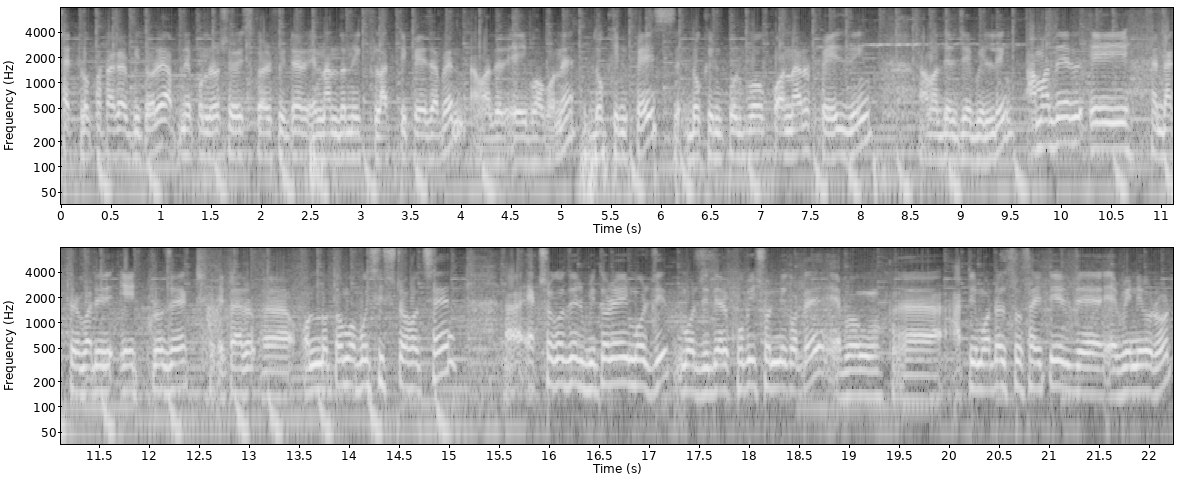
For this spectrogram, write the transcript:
ষাট লক্ষ টাকার ভিতরে আপনি পনেরোশো স্কোয়ার ফিটের নান্দনিক ফ্ল্যাটটি পেয়ে যাবেন আমাদের এই ভবনে। দক্ষিণ ফেস দক্ষিণ পূর্ব কর্নার ফেজিং আমাদের যে বিল্ডিং আমাদের এই ডাক্তারবাড়ির এইট প্রজেক্ট এটার অন্যতম বৈশিষ্ট্য হচ্ছে একশো গজের ভিতরেই মসজিদ। মসজিদের খুবই সন্নিকটে এবং আটি মডেল সোসাইটির যে অ্যাভিনিউ রোড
